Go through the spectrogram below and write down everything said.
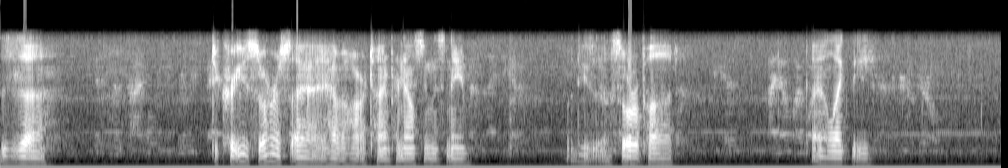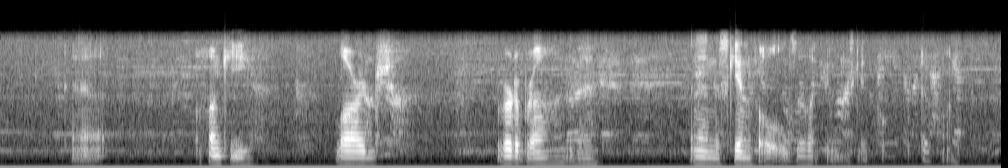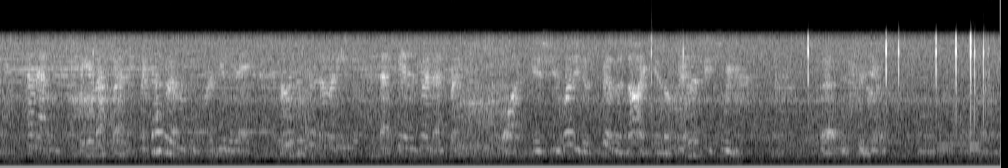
This is a Dicraeosaurus. I have a hard time pronouncing this name. But he's a sauropod. Kind of like the uh, funky, large vertebra in the back. And then the skin folds. I like the skin folds.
